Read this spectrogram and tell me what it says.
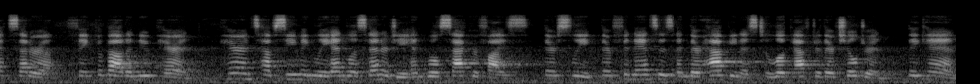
etc. Think about a new parent. Parents have seemingly endless energy and will sacrifice their sleep, their finances, and their happiness to look after their children. They can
